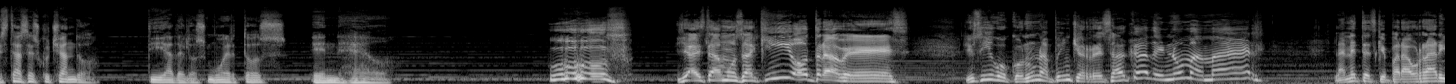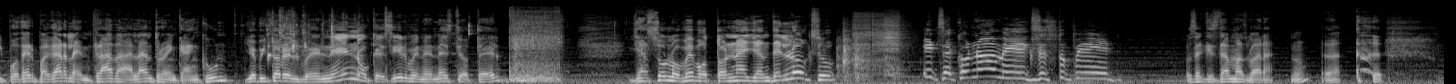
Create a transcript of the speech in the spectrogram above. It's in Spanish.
Estás escuchando Día de los Muertos in Hell. Uf, ya estamos aquí otra vez. Yo sigo con una pinche resaca de no mamar. La neta es que para ahorrar y poder pagar la entrada al antro en Cancún y evitar el veneno que sirven en este hotel, ya solo bebo Tonayan del Oxxo. It's economics, stupid. O sea que está más vara, ¿no?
